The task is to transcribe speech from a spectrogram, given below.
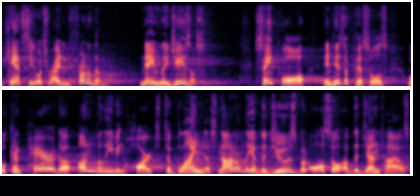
can't see what's right in front of them, namely Jesus. St. Paul, in his epistles, will compare the unbelieving heart to blindness, not only of the Jews, but also of the Gentiles,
